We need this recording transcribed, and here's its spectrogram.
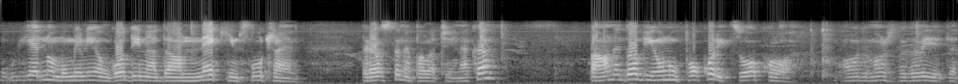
u jednom u milion godina da vam nekim slučajem preostane palačinaka, pa one dobiju onu pokoricu okolo, ovdje možete da vidite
